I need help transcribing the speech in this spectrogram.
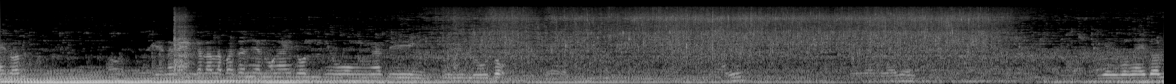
idol? Oh, yan ang yung kalalabasan yan mga idol, yung ating niluluto. Ayun. Ayan, mga idol. Ayan mga idol.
